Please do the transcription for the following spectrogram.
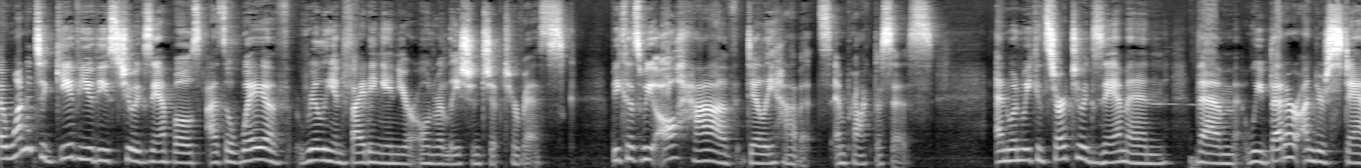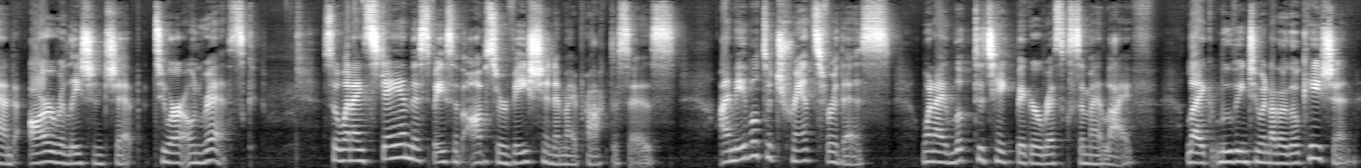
I wanted to give you these two examples as a way of really inviting in your own relationship to risk because we all have daily habits and practices. And when we can start to examine them, we better understand our relationship to our own risk. So when I stay in this space of observation in my practices, I'm able to transfer this when I look to take bigger risks in my life, like moving to another location,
